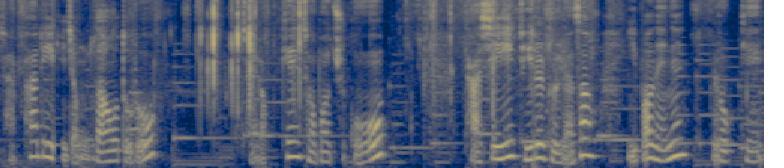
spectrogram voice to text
자, 팔이 이 정도 나오도록 자, 이렇게 접어주고 다시 뒤를 돌려서 이번에는 이렇게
